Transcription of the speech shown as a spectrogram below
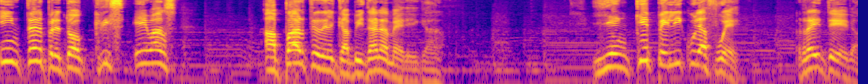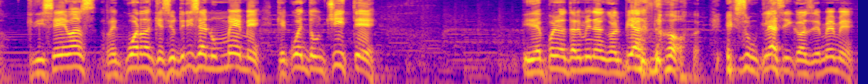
interpretó Chris Evans aparte del Capitán América? ¿Y en qué película fue? Reitero, Chris Evans, recuerdan que se utiliza en un meme que cuenta un chiste y después lo terminan golpeando. es un clásico ese meme.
